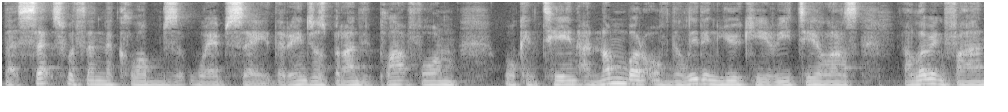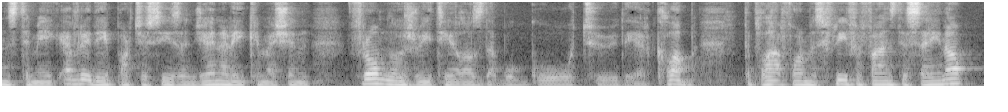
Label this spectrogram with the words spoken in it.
that sits within the club's website. The Rangers branded platform will contain a number of the leading UK retailers, allowing fans to make everyday purchases and generate commission from those retailers that will go to their club. The platform is free for fans to sign up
